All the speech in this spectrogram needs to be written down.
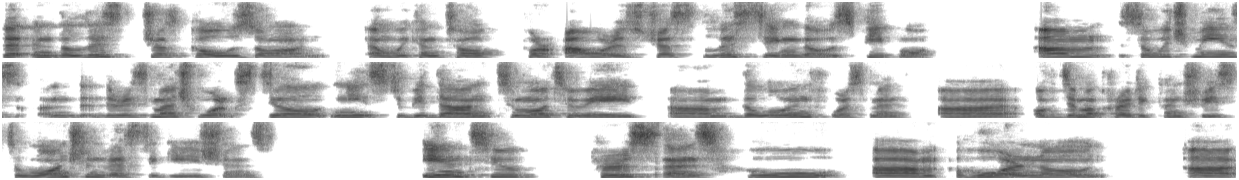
That and the list just goes on, and we can talk for hours just listing those people. Um, so, which means um, there is much work still needs to be done to motivate um, the law enforcement uh, of democratic countries to launch investigations into persons who um, who are known uh,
